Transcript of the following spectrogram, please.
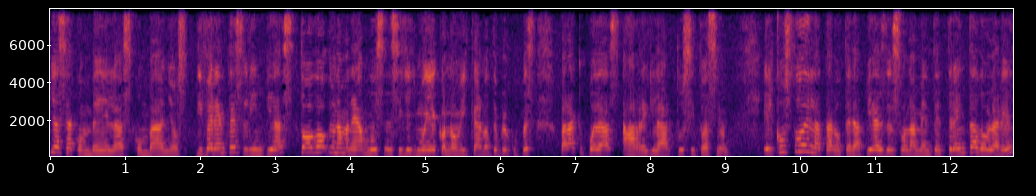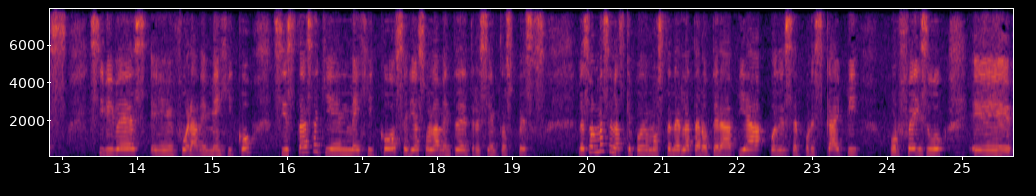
ya sea con velas, con baños, diferentes limpias, todo de una manera muy sencilla y muy económica, no te preocupes, para que puedas arreglar tu situación. El costo de la taroterapia es de solamente 30 dólares si vives eh, fuera de México. Si estás aquí en México sería solamente de 300 pesos. Las formas en las que podemos tener la taroterapia puede ser por Skype, por Facebook, eh,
